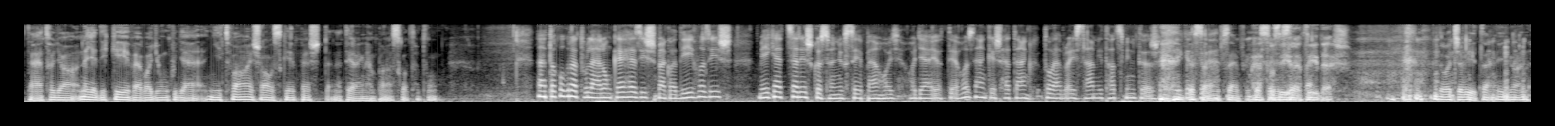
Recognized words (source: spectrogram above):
Tehát, hogy a negyedik éve vagyunk ugye nyitva, és ahhoz képest tényleg nem panaszkodhatunk. Na hát akkor gratulálunk ehhez is, meg a díjhoz is. Még egyszer, és köszönjük szépen, hogy, hogy eljöttél hozzánk, és hát továbbra is számíthatsz, mint törzs. Köszönöm szépen. Köszönöm az élet édes. Dolce Vita, így van.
